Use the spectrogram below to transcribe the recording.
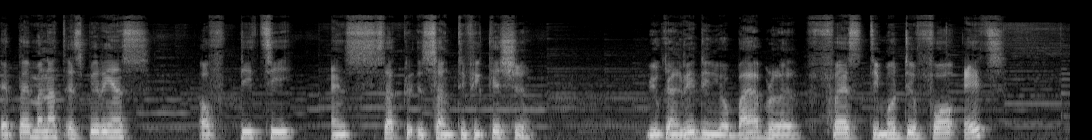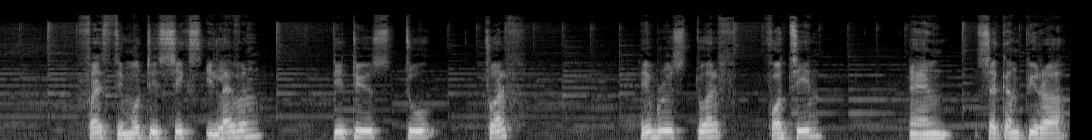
a permanent experience of pity and sanctification. You can read in your Bible 1 Timothy 4 8 1 Timothy 6 11, Titus 2 12, Hebrews 12 14, and 2 Peter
